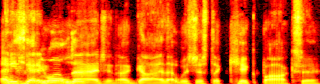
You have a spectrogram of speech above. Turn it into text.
and he's Can getting older. Imagine a guy that was just a kickboxer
